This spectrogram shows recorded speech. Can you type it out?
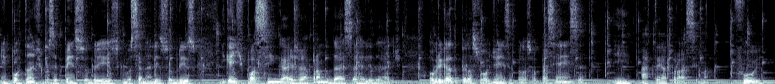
É importante que você pense sobre isso, que você analise sobre isso e que a gente possa se engajar para mudar essa realidade. Obrigado pela sua audiência, pela sua paciência e até a próxima. Fui!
